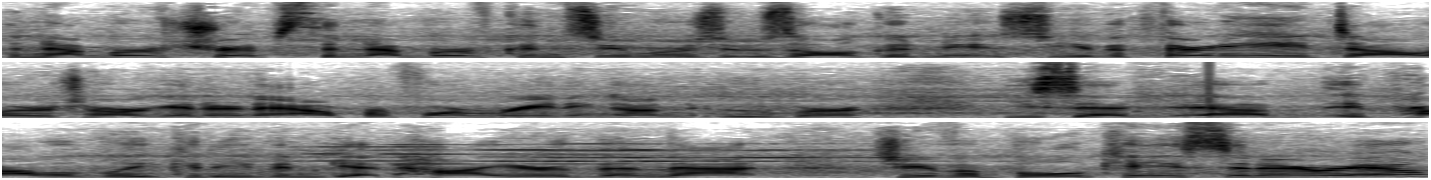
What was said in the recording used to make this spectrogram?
the number of trips, the number of consumers, it was all good news. So you have a $38 target an outperform rating on Uber. You said uh, it probably could even get higher than that. Do you have a bull case scenario?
